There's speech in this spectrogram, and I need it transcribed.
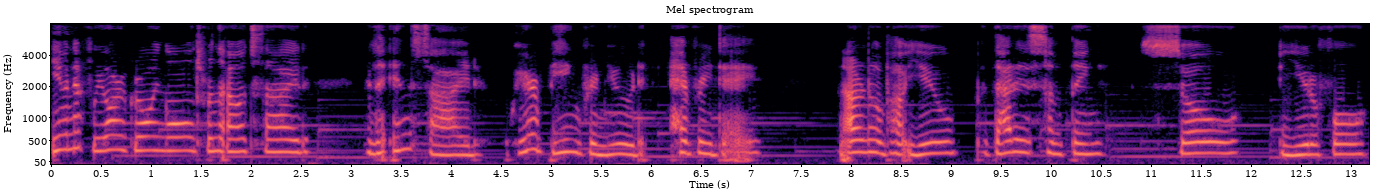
even if we are growing old from the outside, in the inside, we are being renewed every day. I don't know about you, but that is something so beautiful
